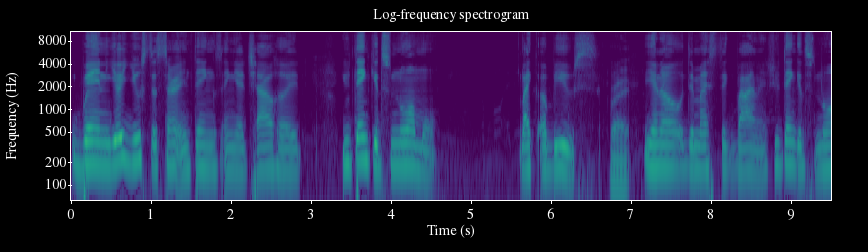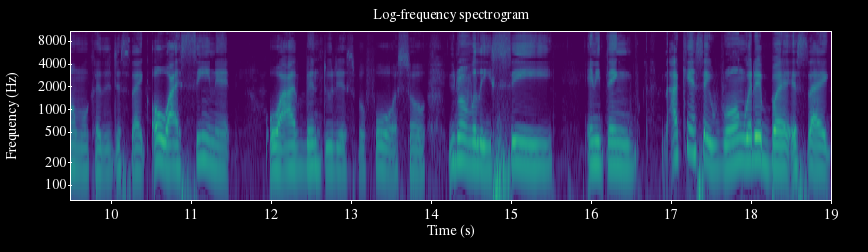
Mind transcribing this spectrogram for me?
when you're used to certain things in your childhood, you think it's normal. Like abuse, Right. you know, domestic violence. You think it's normal cuz it's just like, "Oh, I seen it or I've been through this before." So you don't really see anything I can't say wrong with it, but it's like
